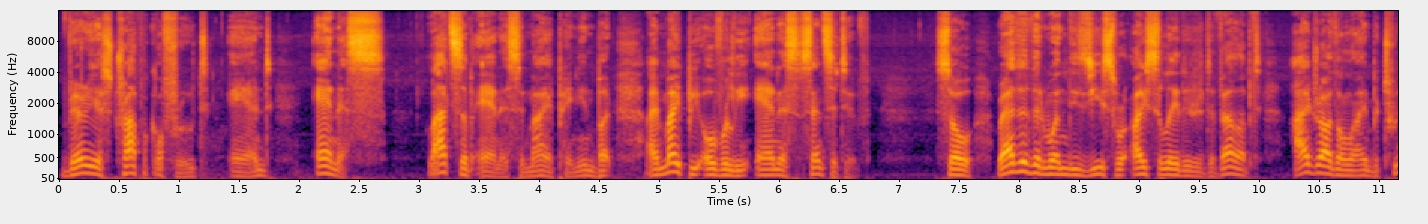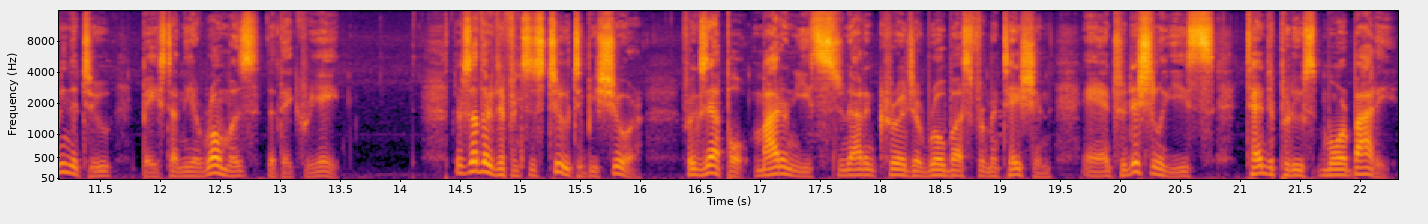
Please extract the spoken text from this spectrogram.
various tropical fruit, and anise. Lots of anise, in my opinion, but I might be overly anise sensitive. So rather than when these yeasts were isolated or developed, I draw the line between the two based on the aromas that they create. There's other differences too, to be sure. For example, modern yeasts do not encourage a robust fermentation, and traditional yeasts tend to produce more body.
